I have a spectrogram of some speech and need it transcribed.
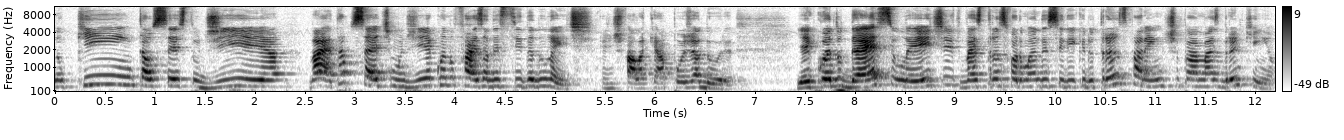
no quinto ao sexto dia, vai até o sétimo dia, quando faz a descida do leite, que a gente fala que é a apojadora. E aí quando desce o leite, vai se transformando esse líquido transparente para mais branquinho.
